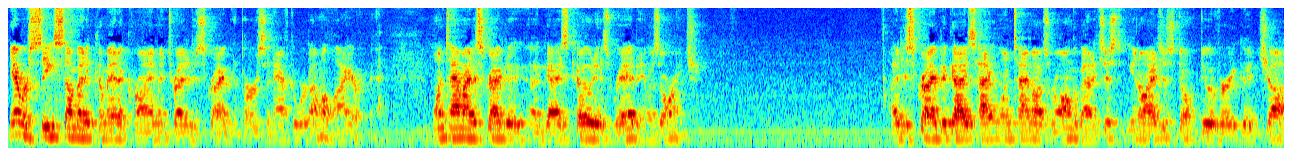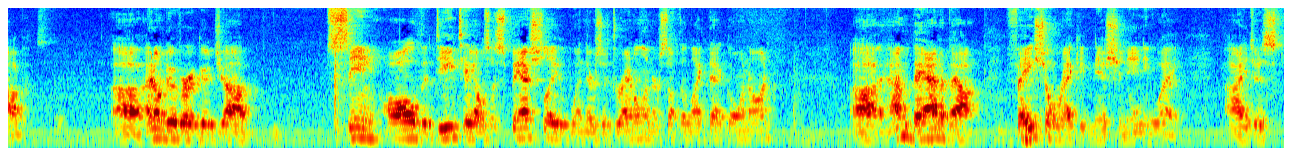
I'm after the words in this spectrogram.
You ever see somebody commit a crime and try to describe the person afterward? I'm a liar. One time I described a, a guy's coat as red and it was orange. I described a guy's height one time. I was wrong about it. Just you know, I just don't do a very good job. Uh, I don't do a very good job seeing all the details, especially when there's adrenaline or something like that going on. Uh, I'm bad about facial recognition anyway. I just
